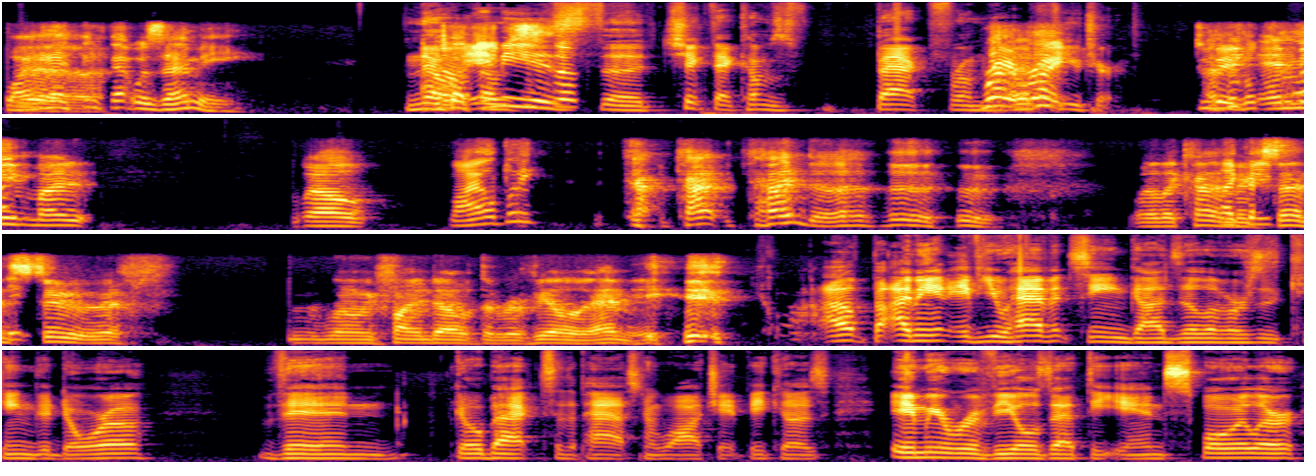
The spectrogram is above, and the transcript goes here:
Why did I think that was Emmy? No, I thought was- is the chick that comes back from Right, the right. future. Do I they think look Emmy alike? might. Well, mildly? ki- ki- kinda. well, that kind of Like, makes I- sense too if when we find out the reveal of Emmy. I, I mean, if you haven't seen Godzilla versus King Ghidorah, then go back to the past and watch it because Emmy reveals at the end, spoiler,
